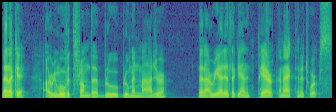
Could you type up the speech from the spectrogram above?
Then okay, I remove it from the blue Blueman manager, then I re-add it again, pair, connect, and it works.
